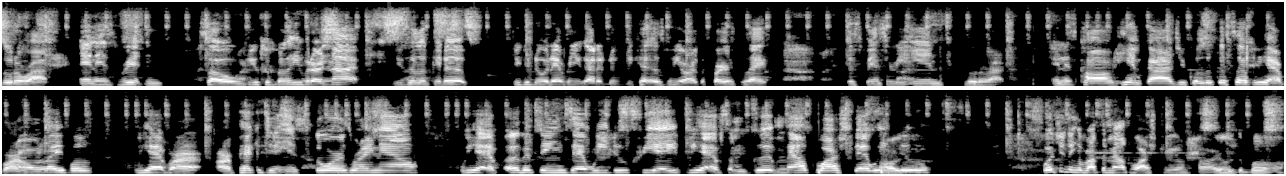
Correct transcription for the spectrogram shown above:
Little Rock, and it's written. So you can believe it or not, you can look it up. You can do whatever you got to do because we are the first black dispensary in Little Rock, and it's called Hemp Guys. You can look us up. We have our own labels. We have our our packaging in stores right now. We have other things that we do create. We have some good mouthwash that we Oh, do. yeah. What you think about the mouthwash, Trill? Ah, it was the bomb.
